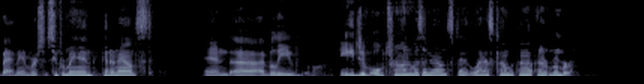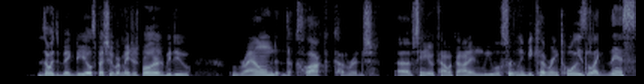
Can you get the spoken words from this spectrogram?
Batman vs Superman got announced, and uh, I believe Age of Ultron was announced at last Comic Con. I don't remember. It's always a big deal, especially for major spoilers. We do round the clock coverage of San Diego Comic Con, and we will certainly be covering toys like this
